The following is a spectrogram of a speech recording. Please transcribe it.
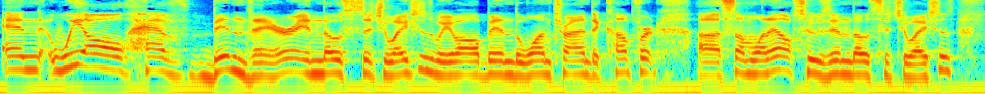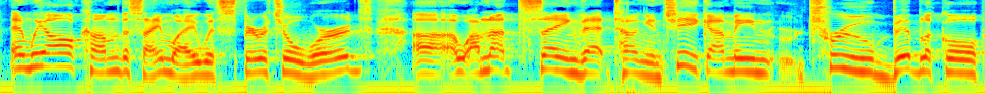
and we all have been there in those situations. We've all been the one trying to comfort uh, someone else who's in those situations, and we all come the same way with spiritual words. Uh, Not saying that tongue in cheek. I mean true biblical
